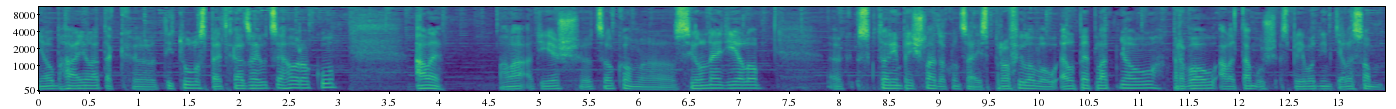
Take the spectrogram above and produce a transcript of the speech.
neobhájila tak e, titul z predchádzajúceho roku ale mala tiež celkom e, silné dielo, s ktorým prišla dokonca aj s profilovou LP platňou, prvou, ale tam už s prievodným telesom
